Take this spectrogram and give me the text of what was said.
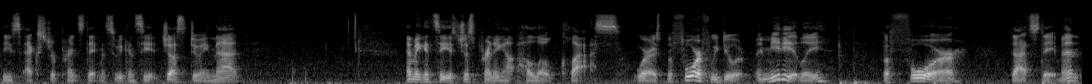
these extra print statements so we can see it just doing that. And we can see it's just printing out hello class. Whereas before, if we do it immediately before that statement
